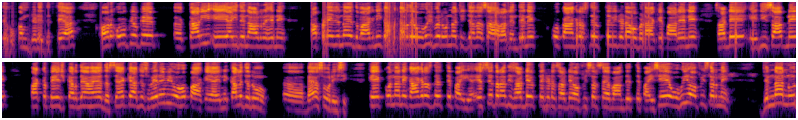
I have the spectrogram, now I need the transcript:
ਦੇ ਹੁਕਮ ਜਿਹੜੇ ਦਿੱਤੇ ਆ। ਔਰ ਉਹ ਕਿਉਂਕਿ ਅ, ਕਾਰੀ AI ਦੇ ਨਾਲ ਰਹੇ ਨੇ ਆਪਣੇ ਜਿਹਨਾਂ ਦੇ ਦਿਮਾਗ ਨਹੀਂ ਕੰਮ ਕਰਦੇ ਉਹੀ ਫਿਰ ਉਹਨਾਂ ਚੀਜ਼ਾਂ ਦਾ ਸਹਾਰਾ ਲੈਂਦੇ ਨੇ। ਉਹ ਕਾਂਗਰਸ ਦੇ ਉੱਤੇ ਵੀ ਜਿਹੜਾ ਉਹ ਬਣਾ ਕੇ ਪਾ ਰਹੇ ਨੇ। ਸਾਡੇ ਏਜੀ ਸਾਹਿਬ ਨੇ ਪੱਕ ਪੇਸ਼ ਕਰਦਿਆਂ ਹੋਇਆ ਦੱਸਿਆ ਕਿ ਅੱਜ ਸਵੇਰੇ ਵੀ ਉਹ ਪਾ ਕੇ ਆਏ ਨੇ ਕੱਲ ਜਦੋਂ ਅ, ਬਹਿਸ ਹੋ ਰਹੀ ਸੀ। ਕਿ ਇੱਕ ਉਹਨਾਂ ਨੇ ਕਾਂਗਰਸ ਦੇ ਉੱਤੇ ਪਾਈ ਹੈ। ਇਸੇ ਤਰ੍ਹਾਂ ਦੀ ਸਾਡੇ ਉੱਤੇ ਜਿਹੜੇ ਸਾਡੇ ਆਫੀਸਰ ਸਹਿਬਾਨ ਦੇ ਉੱਤੇ ਪਾਈ ਸੀ ਇਹ ਉਹੀ ਆਫੀਸਰ ਨੇ ਜਿਨ੍ਹਾਂ ਨੂੰ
